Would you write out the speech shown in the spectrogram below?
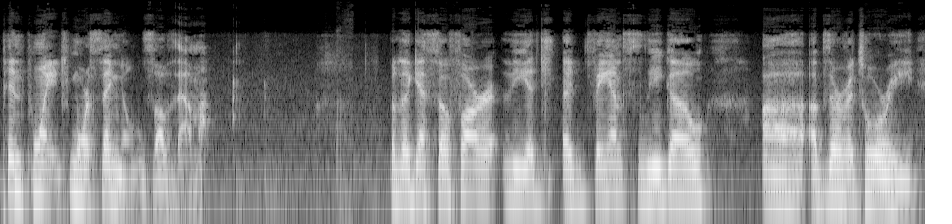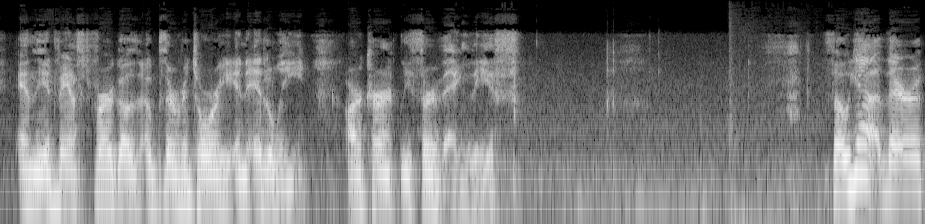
pinpoint more signals of them. But I guess so far the ad- advanced LIGO uh, observatory and the advanced Virgo observatory in Italy are currently surveying these. So yeah, they're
